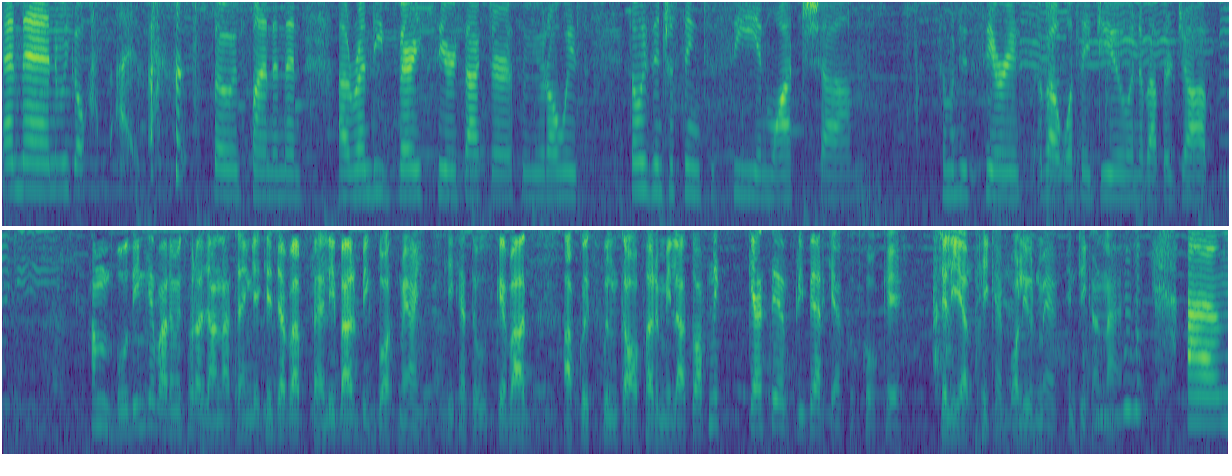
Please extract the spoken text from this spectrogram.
and then we go high five. so it was fun. And then uh, Randeep's very serious actor, so we would always. It's always interesting to see and watch. Um, someone who's serious about what they do and about their job. हम बोदीन के बारे में थोड़ा जानना चाहेंगे कि जब आप पहली बार बिग बॉस में आई ठीक है तो उसके बाद आपको इस फिल्म का ऑफर मिला तो आपने कैसे प्रिपेयर किया खुद को कि चलिए अब ठीक है बॉलीवुड में एंट्री करना है Um,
